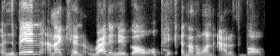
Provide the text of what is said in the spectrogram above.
in the bin and I can write a new goal or pick another one out of the bowl.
